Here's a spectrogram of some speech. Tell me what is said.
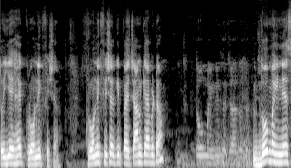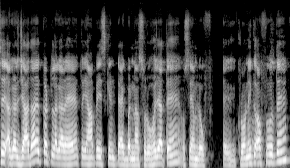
तो ये है क्रोनिक फिशर क्रोनिक फिशर की पहचान क्या है बेटा? दो महीने से ज़्यादा दो महीने से अगर ज़्यादा कट लगा रहे तो यहाँ पे स्किन टैग बनना शुरू हो जाते हैं। उसे हम लोग क्रोनिक ऑफ़ होते हैं।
